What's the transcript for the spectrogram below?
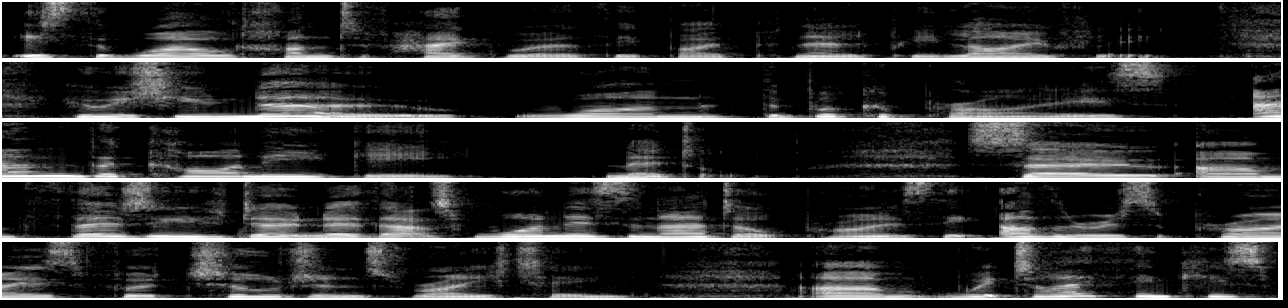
is The Wild Hunt of Hagworthy by Penelope Lively, who, as you know, won the Booker Prize and the Carnegie Medal. So, um, for those of you who don't know, that's one is an adult prize, the other is a prize for children's writing, um, which I think is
